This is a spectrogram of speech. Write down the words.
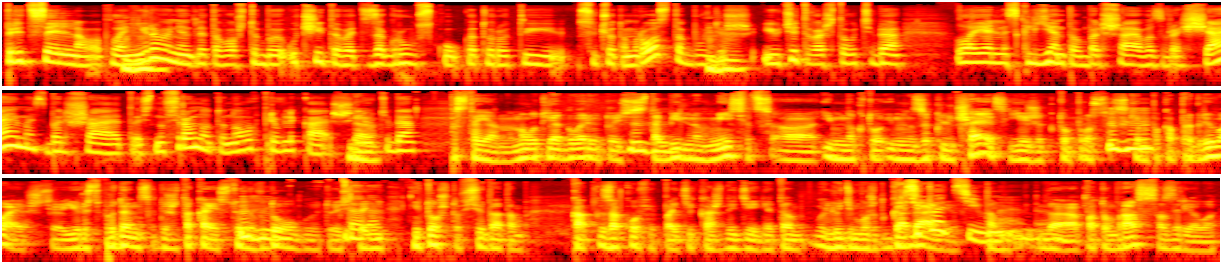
прицельного планирования для того, чтобы учитывать загрузку, которую ты с учетом роста будешь, и учитывая, что у тебя лояльность клиентов большая, возвращаемость большая, то есть, но все равно ты новых привлекаешь. Да. Или у тебя Постоянно. Ну вот я говорю, то есть Мгм. стабильно в месяц а, именно кто именно заключается, есть же кто просто с кем пока прогреваешься. Юриспруденция это же такая история в Мгм. долгую. То есть это Да-да. не, не то, что всегда там как за кофе пойти каждый день. Это люди, может, годами. Там, да. а потом раз созрело.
